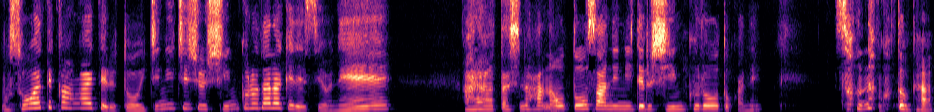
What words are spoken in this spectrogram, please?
もうそうやって考えてると一日中シンクロだらけですよね。あら私の花お父さんに似てるシンクロとかねそんなことが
